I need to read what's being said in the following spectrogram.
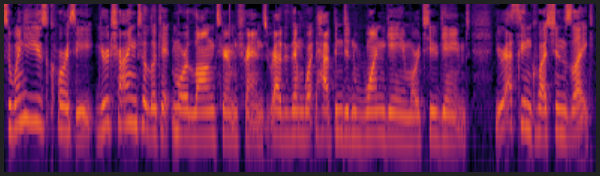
So when you use Corsi, you're trying to look at more long-term trends rather than what happened in one game or two games. You're asking questions like,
